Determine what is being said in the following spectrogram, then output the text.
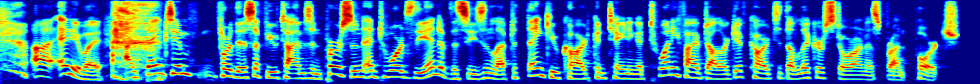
uh, anyway, I thanked him for this a few times in person, and towards the end of the season, left a thank you card containing a $25 gift card to the liquor store on his front porch.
